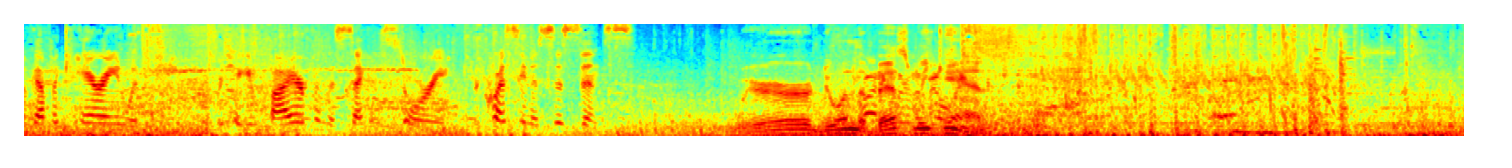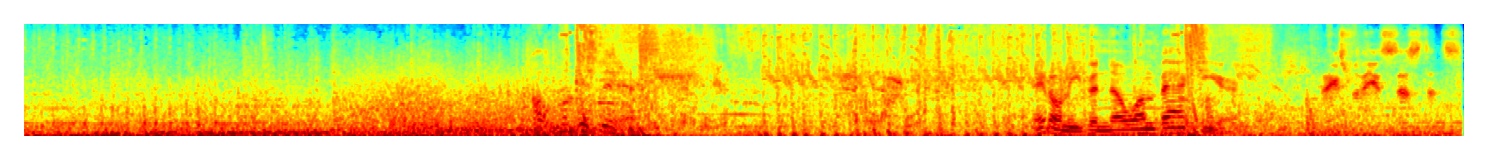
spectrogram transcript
I've got Vicarian with me. We're taking fire from the second story. Requesting assistance. We're doing the best we can. They don't even know I'm back here. Thanks for the assistance.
